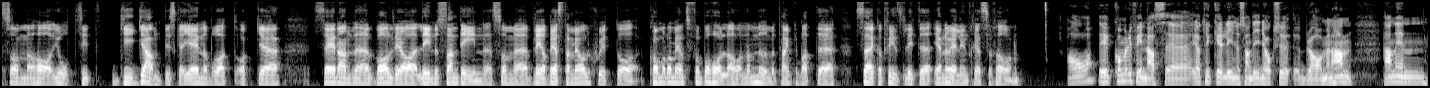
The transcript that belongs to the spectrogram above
som har gjort sitt gigantiska genombrott och sedan eh, valde jag Linus Sandin eh, som eh, blir bästa målskytt och kommer de ens få behålla honom nu med tanke på att det säkert finns lite NHL-intresse för honom? Ja, det kommer det finnas. Eh, jag tycker Linus Sandin är också bra, men han, han är en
